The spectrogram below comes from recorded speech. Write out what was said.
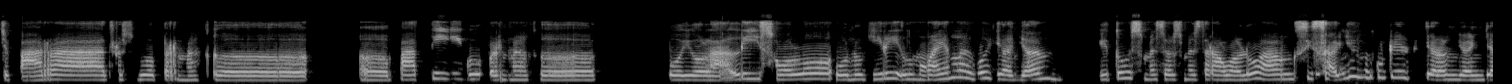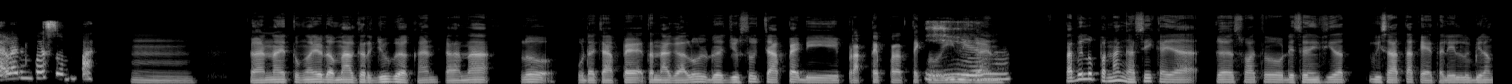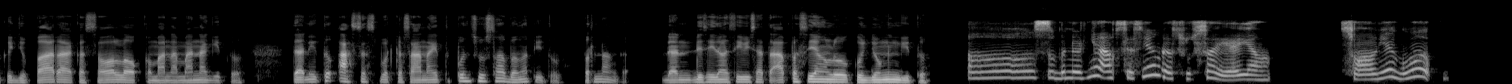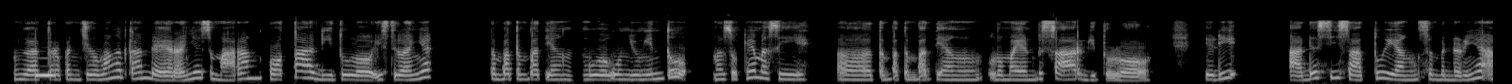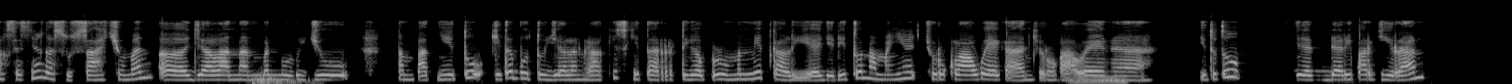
Jepara terus gue pernah ke eh, Pati gue pernah ke Boyolali Solo Wonogiri. Lumayan lah gue jalan-jalan itu semester-semester awal doang sisanya gue udah jarang jalan-jalan gue sumpah Hmm. Karena hitungannya udah mager juga kan? Karena lu udah capek, tenaga lu udah justru capek di praktek-praktek lu ini kan. iya Tapi lu pernah nggak sih kayak ke suatu destinasi wisata, kayak tadi lu bilang ke Jepara, ke Solo, ke mana-mana gitu. Dan itu akses buat ke sana itu pun susah banget itu. Pernah nggak? Dan destinasi wisata apa sih yang lu kunjungin gitu? Sebenarnya aksesnya nggak susah ya yang soalnya gue nggak terpencil banget kan daerahnya Semarang kota gitu loh. Istilahnya tempat-tempat yang gue kunjungin tuh masuknya masih eh, tempat-tempat yang lumayan besar gitu loh. Jadi ada sih satu yang sebenarnya aksesnya nggak susah cuman eh, jalanan menuju tempatnya itu kita butuh jalan kaki sekitar 30 menit kali ya jadi itu namanya Curug Lawe kan Curug Lawe Hmm. nah itu tuh ya dari parkiran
